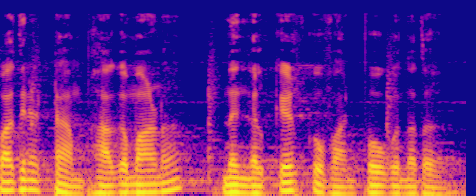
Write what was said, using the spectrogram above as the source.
പതിനെട്ടാം ഭാഗമാണ് നിങ്ങൾ കേൾക്കുവാൻ പോകുന്നത്.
